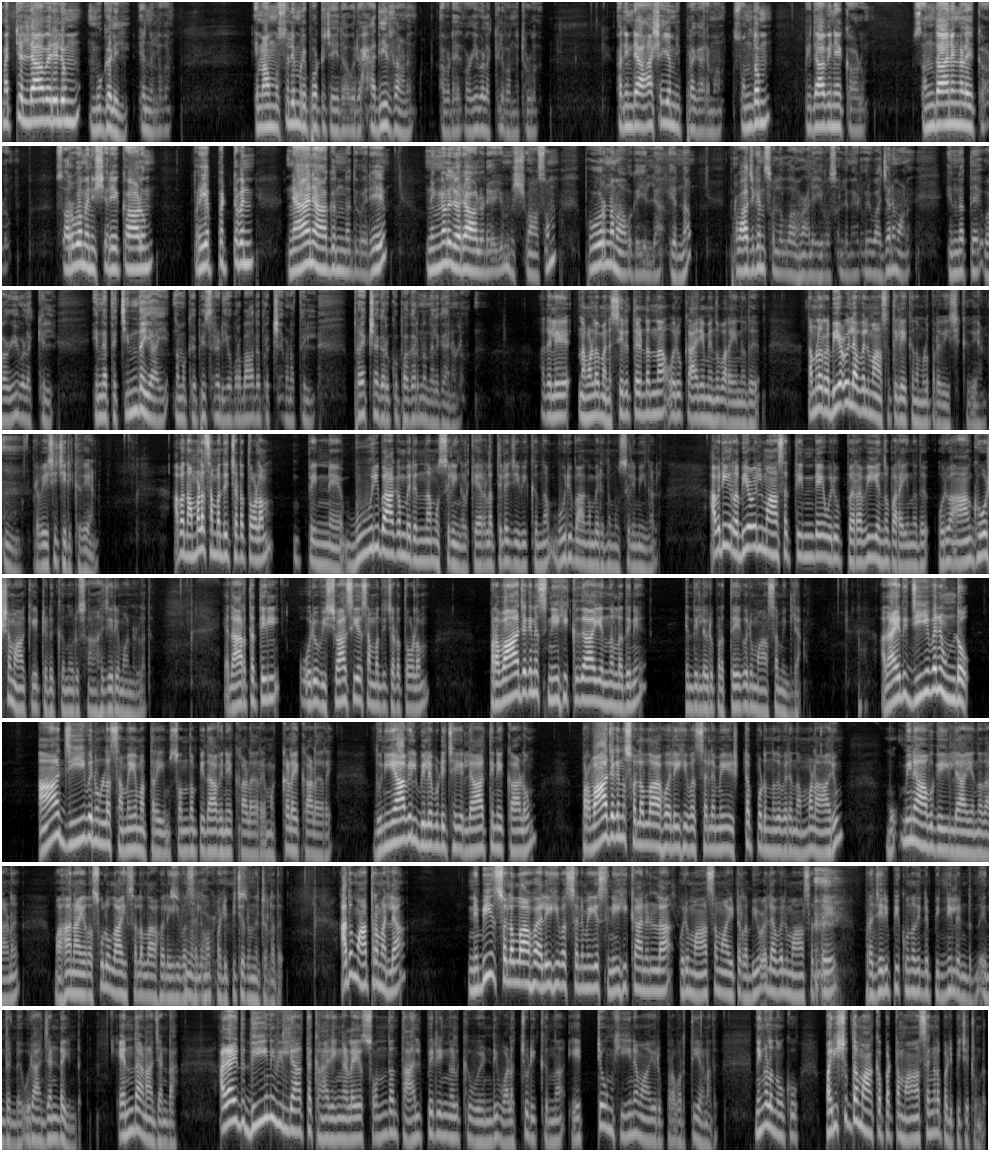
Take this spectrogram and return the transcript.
മറ്റെല്ലാവരിലും മുകളിൽ എന്നുള്ളതാണ്. ഇമാം മുസ്ലിം റിപ്പോർട്ട് ചെയ്ത ഒരു ഹദീസാണ് അവിടെ വഴിവിളക്കിൽ വന്നിട്ടുള്ളത്. അതിന്റെ ആശയം ഇപ്രകാരമാണ്. സ്വന്തം പിതാവിനേക്കാളും സന്താനങ്ങളെക്കാളും സർവമനുഷ്യരെക്കാളും പ്രിയപ്പെട്ടവൻ ഞാനാകുന്നതുവരെ നിങ്ങളിലൊരാളുടെയും വിശ്വാസം പൂർണമാവുകയില്ല എന്ന പ്രവാചകൻ സല്ലാഹു അലൈഹി വസ്ല്ലമയുടെ ഒരു വചനമാണ് ഇന്നത്തെ വഴിവിളക്കിൽ ഇന്നത്തെ ചിന്തയായി നമുക്ക് പീസ് റേഡിയോ പ്രഭാത പ്രക്ഷേപണത്തിൽ പ്രേക്ഷകർക്ക് പകർന്നു നൽകാനുള്ളത്. അതിൽ നമ്മൾ മനസ്സിരുത്തേണ്ടുന്ന ഒരു കാര്യം എന്ന് പറയുന്നത് നമ്മൾ റബിയുൽ അവൽ മാസത്തിലേക്ക് നമ്മൾ പ്രവേശിക്കുകയാണ് പ്രവേശിച്ചിരിക്കുകയാണ്. അപ്പോൾ നമ്മളെ സംബന്ധിച്ചിടത്തോളം പിന്നെ ഭൂരിഭാഗം വരുന്ന മുസ്ലിങ്ങൾ കേരളത്തിൽ ജീവിക്കുന്ന ഭൂരിഭാഗം വരുന്ന മുസ്ലിമീങ്ങൾ അവർ ഈ റബിയുൽ മാസത്തിന്റെ ഒരു പിറവി എന്ന് പറയുന്നത് ഒരു ആഘോഷമാക്കിയിട്ടെടുക്കുന്ന ഒരു സാഹചര്യമാണുള്ളത്. യഥാർത്ഥത്തിൽ ഒരു വിശ്വാസിയെ സംബന്ധിച്ചിടത്തോളം പ്രവാചകനെ സ്നേഹിക്കുക എന്നുള്ളതിന് എന്തില്ല ഒരു പ്രത്യേക ഒരു മാസമില്ല. അതായത് ജീവനുണ്ടോ ആ ജീവനുള്ള സമയം അത്രയും സ്വന്തം പിതാവിനേക്കാളേറെ മക്കളെക്കാളേറെ ദുനിയാവിൽ വിലപിടിച്ച എല്ലാത്തിനേക്കാളും പ്രവാചകൻ സൊല്ലാഹു അലഹി വസ്ലമയെ ഇഷ്ടപ്പെടുന്നത് വരെ നമ്മളാരും മുഗ്മിനാവുകയില്ല എന്നതാണ് മഹാനായ റസൂലുള്ളാഹി സല്ലാഹു അലഹി വസ്ലമ പഠിപ്പിച്ചു തന്നിട്ടുള്ളത്. അതുമാത്രമല്ല നബി സല്ലല്ലാഹു അലഹി വസ്ലമയെ സ്നേഹിക്കാനുള്ള ഒരു മാസമായിട്ട് റബിയു അവൽ മാസത്തെ പ്രചരിപ്പിക്കുന്നതിന്റെ പിന്നിലുണ്ട് എന്തുണ്ട്? ഒരു അജണ്ടയുണ്ട്. എന്താണ് അജണ്ട? അതായത് ദീനിലില്ലാത്ത കാര്യങ്ങളെ സ്വന്തം താല്പര്യങ്ങൾക്ക് വേണ്ടി വളച്ചൊടിക്കുന്ന ഏറ്റവും ഹീനമായൊരു പ്രവൃത്തിയാണത്. നിങ്ങൾ നോക്കൂ പരിശുദ്ധമാക്കപ്പെട്ട മാസങ്ങളെ പഠിപ്പിച്ചിട്ടുണ്ട്.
